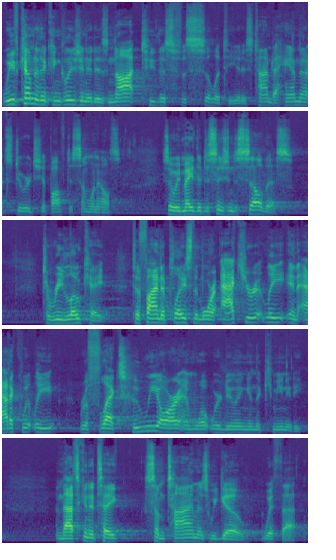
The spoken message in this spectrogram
we've come to the conclusion it is not to this facility. It is time to hand that stewardship off to someone else. So we made the decision to sell this, to relocate, to find a place that more accurately and adequately reflects who we are and what we're doing in the community. And that's going to take some time as we go with that.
